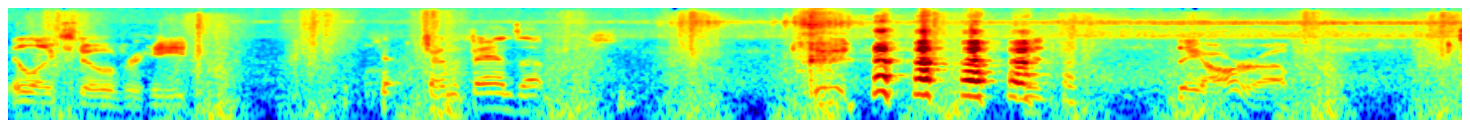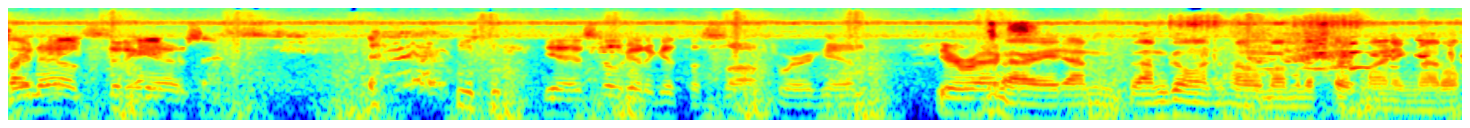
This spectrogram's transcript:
It likes to overheat. Turn the fans up. Dude, they are up. It's Right like now it's sitting at- 80%. Yeah, I still gotta get the software again. You're Rex. Alright, I'm I'm going home. I'm gonna start mining metal.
